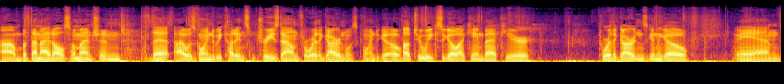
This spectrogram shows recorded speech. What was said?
Um, but then I had also mentioned that I was going to be cutting some trees down for where the garden was going to go. About two weeks ago, I came back here to where the garden's gonna go and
